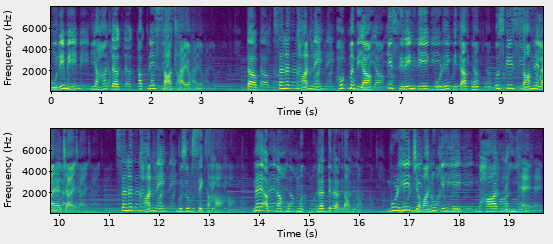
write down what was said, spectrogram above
बोरे में यहाँ तक अपने साथ लाया हूँ। तब सनत खान ने हुक्म दिया कि सिरेन के बूढ़े पिता को उसके सामने लाया जाए। सनत खान ने बुज़ुर्ग से कहा, मैं अपना हुक्म रद्द करता हूँ। बूढ़े जवानों के लिए भार नहीं है।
